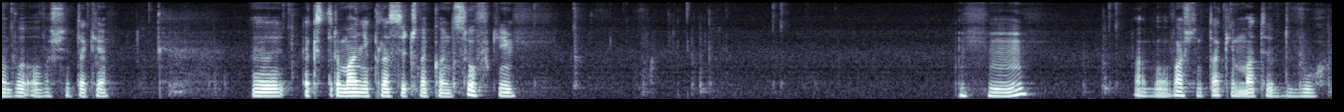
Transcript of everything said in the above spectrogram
Albo o właśnie takie y, ekstremalnie klasyczne końcówki. Mhm. Albo właśnie takie maty w dwóch.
